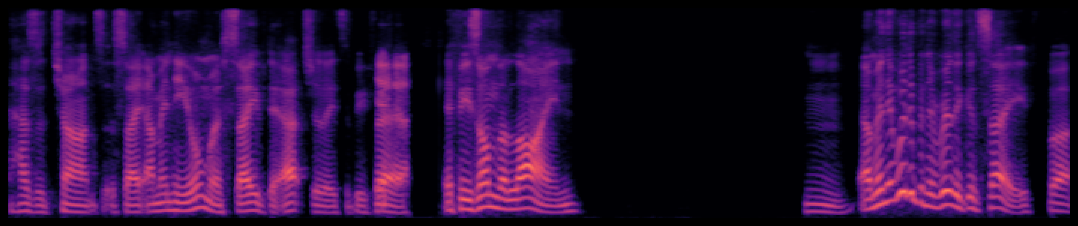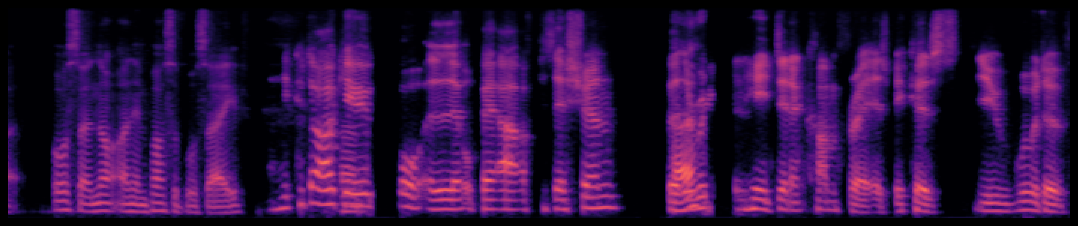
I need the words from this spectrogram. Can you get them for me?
has a chance at say. I mean, he almost saved it actually. To be fair, Yeah. if he's on the line, hmm, I mean, it would have been a really good save, but also not an impossible save. You could argue caught a little bit out of position, but Huh? the reason he didn't come for it is because you would have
